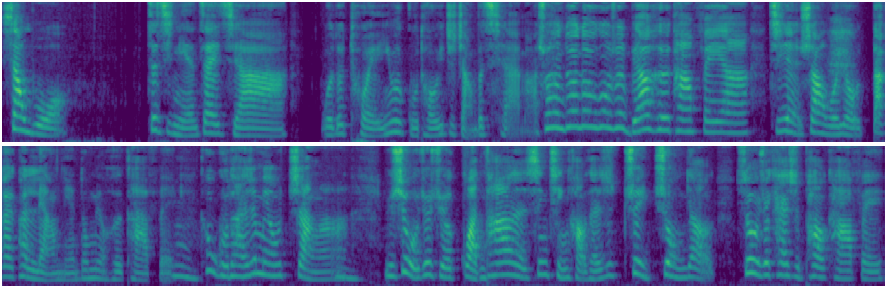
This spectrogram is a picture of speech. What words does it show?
像我这几年在家，我的腿因为骨头一直长不起来嘛，所以很多人都会跟我说你不要喝咖啡啊。基本上我有大概快两年都没有喝咖啡，嗯可我骨头还是没有长啊。嗯于是我就觉得管他的，心情好才是最重要的，所以我就开始泡咖啡。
